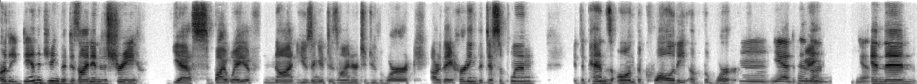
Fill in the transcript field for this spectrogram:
are they damaging the design industry? Yes, by way of not using a designer to do the work. Are they hurting the discipline? It depends on the quality of the work. Mm, yeah, it depends right? on yeah. And then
